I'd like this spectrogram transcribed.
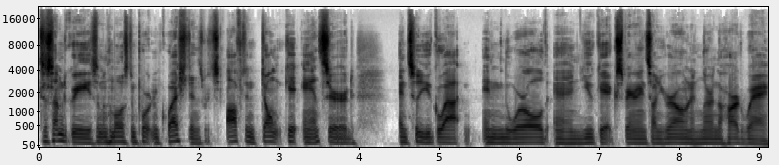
to some degree, some of the most important questions, which often don't get answered until you go out in the world and you get experience on your own and learn the hard way.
